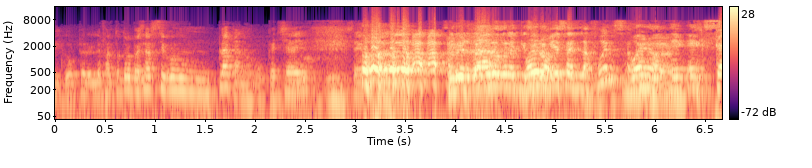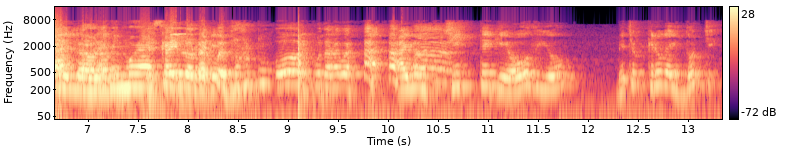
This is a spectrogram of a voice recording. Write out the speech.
pico, pero le faltó tropezarse con un plátano, ¿cachai? Sí, Sí, el plátano con el que Bueno, se tropieza es la fuerza. Bueno, eh, exacto, Kylo lo mismo Es. Kylo Ren, pues. ¡Oh, puta la wea! Hay un chiste que odio. De hecho, creo que hay dos, chi-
